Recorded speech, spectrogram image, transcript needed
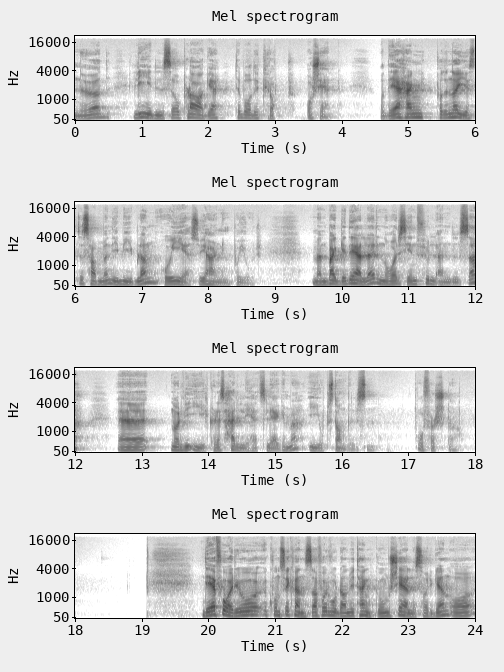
nød, lidelse og plage til både kropp og sjel. Og Det henger på det nøyeste sammen i Bibelen og i Jesu gjerning på jord. Men begge deler når sin fullendelse eh, når vi ikles herlighetslegeme i oppstandelsen. Og først da. Det får jo konsekvenser for hvordan vi tenker om sjelesorgen og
